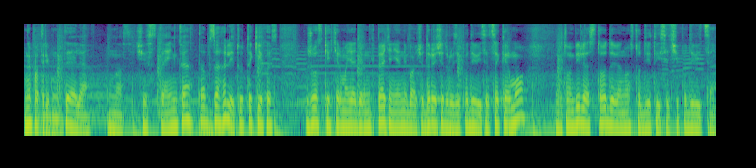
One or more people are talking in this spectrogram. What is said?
не потрібно. Теля у нас чистенька. Та взагалі тут таких ось жорстких термоядерних п'ятін я не бачу. До речі, друзі, подивіться, це кермо автомобіля 192 тисячі. Подивіться.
